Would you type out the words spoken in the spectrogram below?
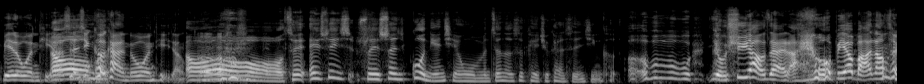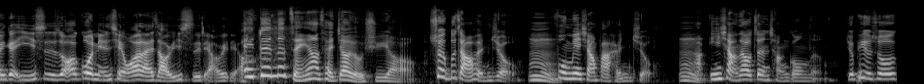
别的问题啊，身心科看很多问题这样子。哦，所以哎，所以所以所以过年前我们真的是可以去看身心科。呃不不不，有需要再来，我不要把它当成一个仪式，说哦过年前我要来找医师聊一聊。哎，对，那怎样才叫有需要？睡不着很久，嗯，负面想法很久。嗯，影响到正常功能，就譬如说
